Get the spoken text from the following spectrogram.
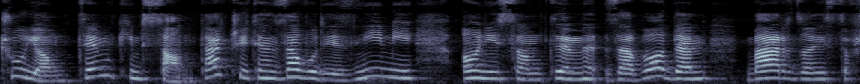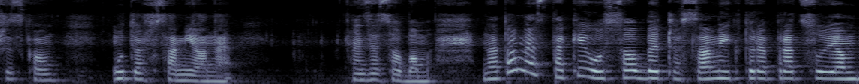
czują tym, kim są, tak? Czyli ten zawód jest z nimi, oni są tym zawodem, bardzo jest to wszystko utożsamione ze sobą. Natomiast takie osoby czasami, które pracują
